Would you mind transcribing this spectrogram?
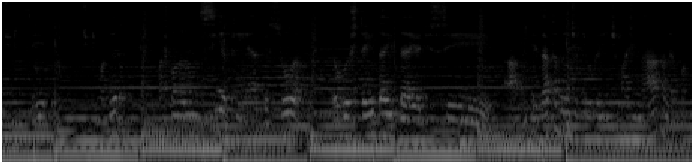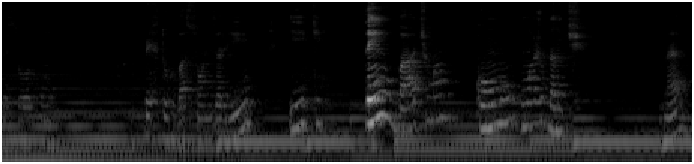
dizer de que maneira, mas quando anuncia quem é a pessoa, eu gostei da ideia de ser exatamente aquilo que a gente imaginava, né, uma pessoa com perturbações ali e que tem o Batman como um ajudante, né?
